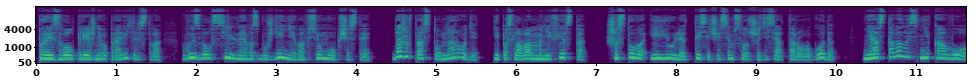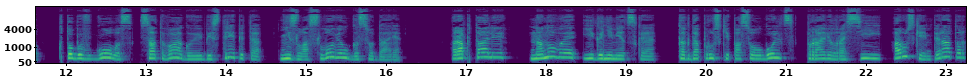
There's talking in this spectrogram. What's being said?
Произвол прежнего правительства вызвал сильное возбуждение во всем обществе, даже в простом народе, и, по словам манифеста, 6 июля 1762 года не оставалось никого, кто бы в голос с отвагою и без трепета не злословил государя. Роптали на новое иго немецкое, когда прусский посол Гольц правил Россией, а русский император,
